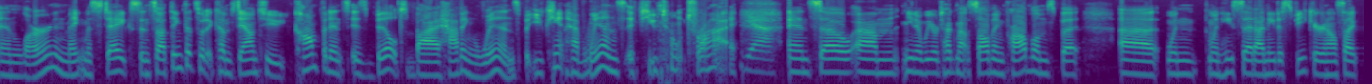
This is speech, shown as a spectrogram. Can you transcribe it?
and learn and make mistakes. And so I think that's what it comes down to. Confidence is built by having wins, but you can't have wins if you don't try. Yeah. And so, um, you know, we were talking about solving problems, but uh, when when he said I need a speaker, and I was like,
